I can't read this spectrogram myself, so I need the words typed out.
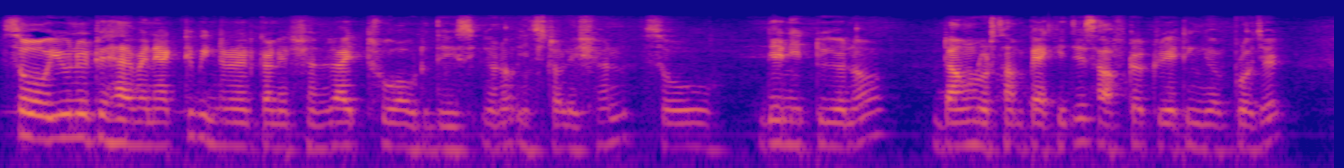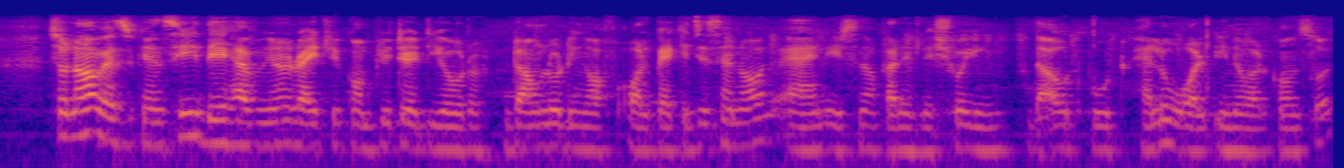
So you need to have an active internet connection right throughout this you know installation. So they need to you know download some packages after creating your project. So now as you can see they have you know rightly completed your downloading of all packages and all and it's now currently showing the output hello world in our console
